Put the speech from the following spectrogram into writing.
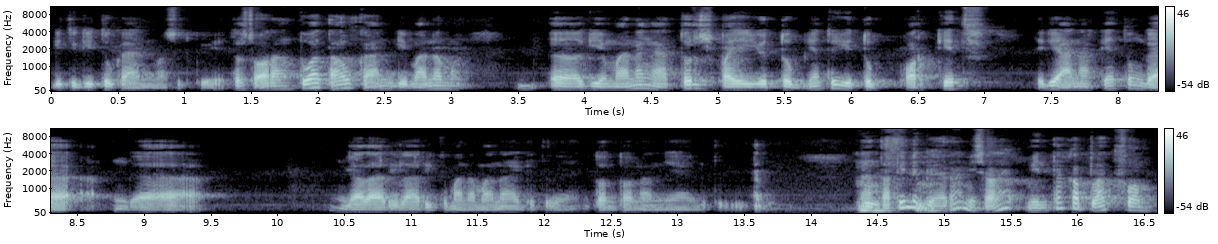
gitu-gitu kan maksud gue. Terus orang tua tahu kan gimana uh, gimana ngatur supaya YouTube-nya tuh YouTube for kids jadi anaknya tuh nggak nggak nggak lari-lari ke mana-mana gitu ya tontonannya gitu nah hmm. tapi negara misalnya minta ke platform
